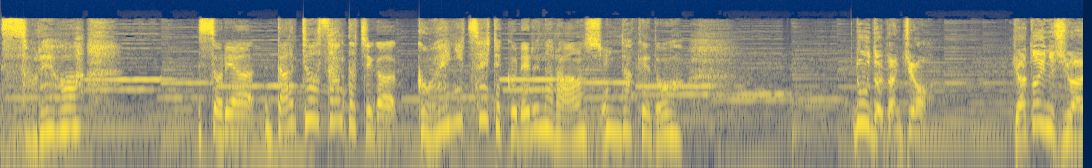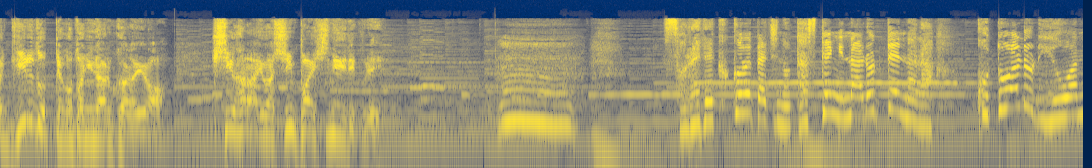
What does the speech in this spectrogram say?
それは。そりゃ団長さんたちが護衛についてくれるなら安心だけど。どうだ団長？雇い主はギルドってことになるからよ。支払いは心配しねえでくれ。うーん。それでククルたちの助けになるってんなら断る理由はね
